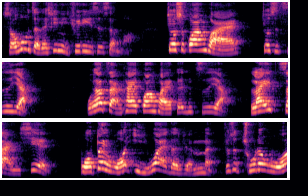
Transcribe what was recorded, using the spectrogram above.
守护者的心理驱力是什么？就是关怀，就是滋养。我要展开关怀跟滋养，来展现。我对我以外的人们，就是除了我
